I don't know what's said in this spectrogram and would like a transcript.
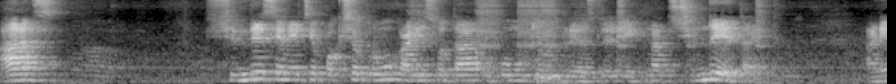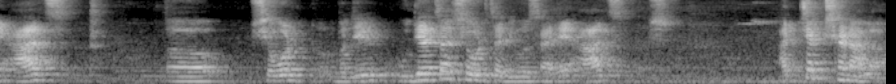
आज शिंदे सेनेचे पक्षप्रमुख आणि स्वतः उपमुख्यमंत्री असलेले एकनाथ शिंदे येत आहेत. आणि आज शेवट म्हणजे उद्याचा शेवटचा दिवस आहे. आज आजच्या क्षणाला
